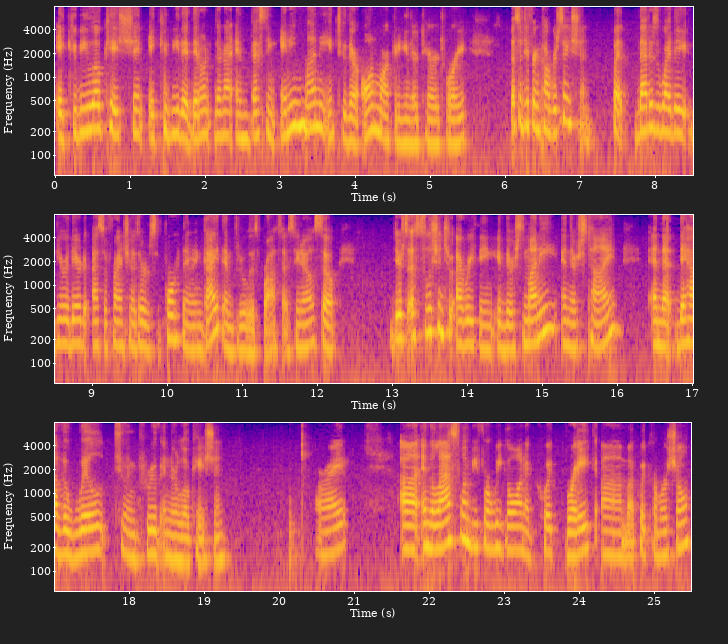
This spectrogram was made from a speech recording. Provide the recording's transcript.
It could be location. It could be that they don't, they're not investing any money into their own marketing in their territory. That's a different conversation. But that is why they, they're there to, as a franchisor to support them and guide them through this process, you know? So there's a solution to everything if there's money and there's time and that they have the will to improve in their location. All right. Uh, and the last one before we go on a quick break, um, a quick commercial,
